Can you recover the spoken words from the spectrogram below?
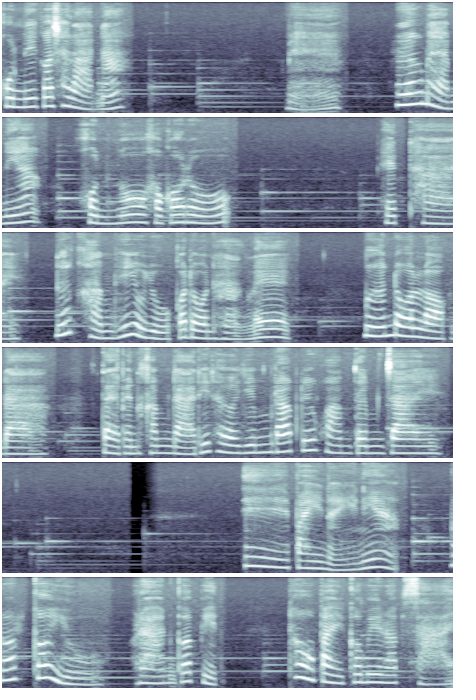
คุณนี่ก็ฉลาดนะ แหม เรื่องแบบเนี้ยคนโง่เขาก็รู้ เพชรทาย นึกคำที่อยู่ๆก็โดนหางเลข เหมือนโดนหลอกด่า แต่เป็นคำด่าที่เธอยิ้มรับด้วยความเต็มใจ เอ ไปไหนเนี่ย รถก็อยู่ ร้านก็ปิด โทรไปก็ไม่รับสาย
